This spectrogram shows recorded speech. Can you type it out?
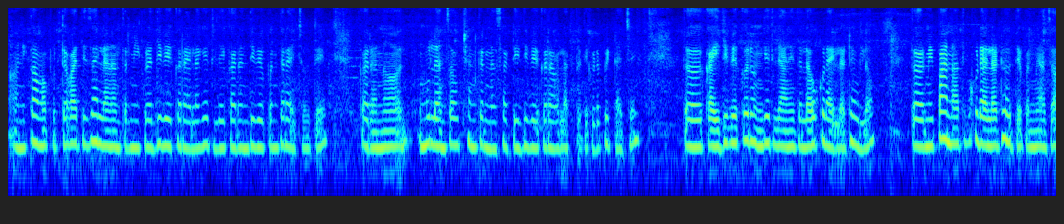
आणि कामापुरत्या वाती झाल्यानंतर मी इकडे दिवे करायला घेतले कारण दिवे पण करायचे होते. कारण मुलांचं औक्षण करण्यासाठी दिवे करावं लागतं तिकडे पिठाचे. तर काही दिवे करून घेतले आणि त्याला उकडायला ठेवलं. तर मी पानात उकडायला ठेवते पण मी आता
